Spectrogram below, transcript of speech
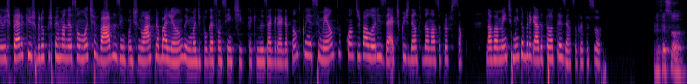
Eu espero que os grupos permaneçam motivados em continuar trabalhando em uma divulgação científica que nos agrega tanto conhecimento quanto os valores éticos dentro da nossa profissão. Novamente, muito obrigada pela presença, professor. Professor,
